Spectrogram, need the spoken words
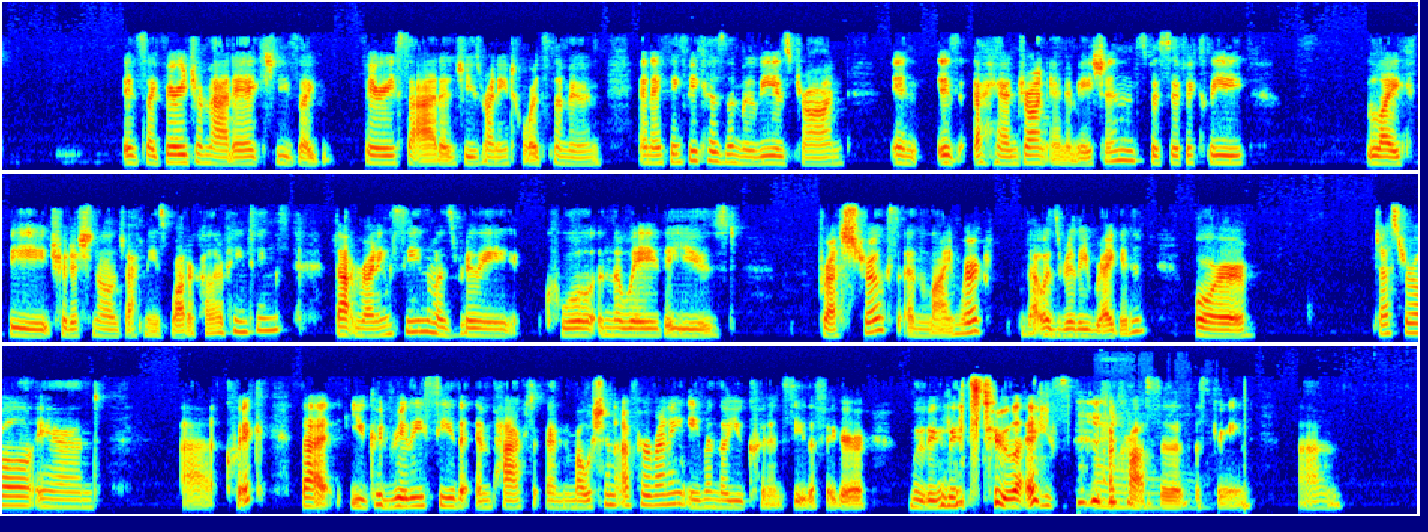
it's like very dramatic. She's like very sad and she's running towards the moon. And I think because the movie is drawn in is a hand drawn animation, specifically like the traditional Japanese watercolor paintings, that running scene was really cool in the way they used brushstrokes and line work that was really ragged or gestural and uh, quick that you could really see the impact and motion of her running, even though you couldn't see the figure moving its two legs across the, the screen. Um,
